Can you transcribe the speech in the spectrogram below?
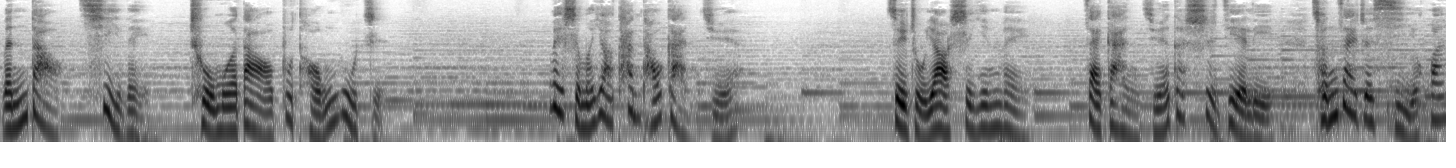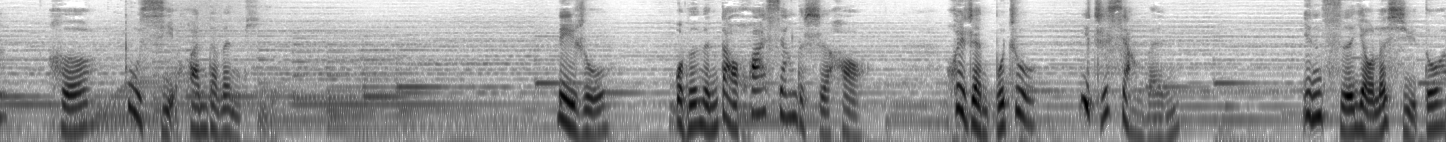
闻到气味，触摸到不同物质。为什么要探讨感觉？最主要是因为，在感觉的世界里。存在着喜欢和不喜欢的问题。例如，我们闻到花香的时候，会忍不住一直想闻，因此有了许多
